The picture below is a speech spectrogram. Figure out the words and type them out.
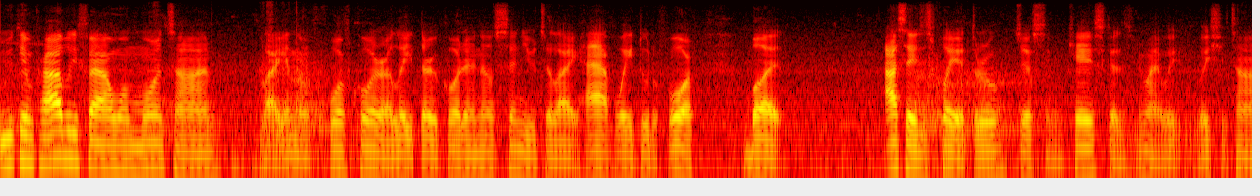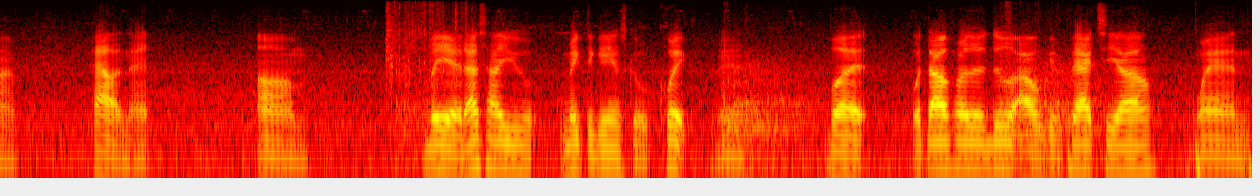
you can probably foul one more time, like in the fourth quarter or late third quarter, and they'll send you to like halfway through the fourth. But I say just play it through just in case, because you might waste your time paladin that. Um, but yeah, that's how you make the games go quick, man. But without further ado, I'll get back to y'all when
